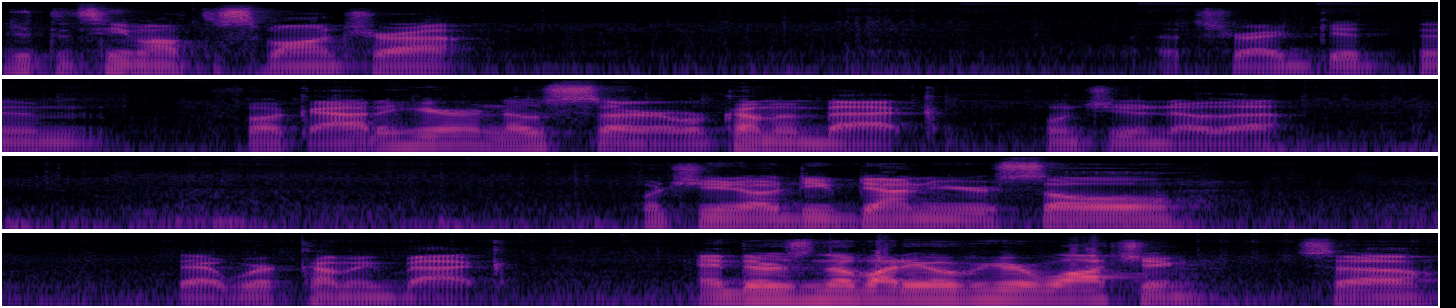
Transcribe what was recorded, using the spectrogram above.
Get the team off the spawn trap. That's right. Get them fuck out of here. No, sir. We're coming back. Want you to know that. Want you to know deep down in your soul that we're coming back. And there's nobody over here watching, so.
